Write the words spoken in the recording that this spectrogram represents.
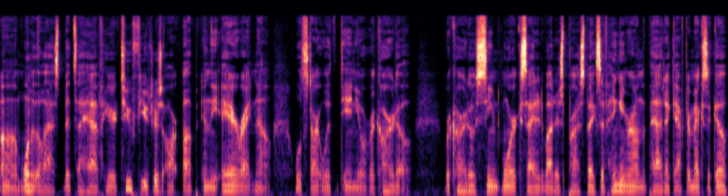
Um, one of the last bits I have here. Two futures are up in the air right now. We'll start with Daniel Ricciardo Ricciardo seemed more excited about his prospects of hanging around the paddock after Mexico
